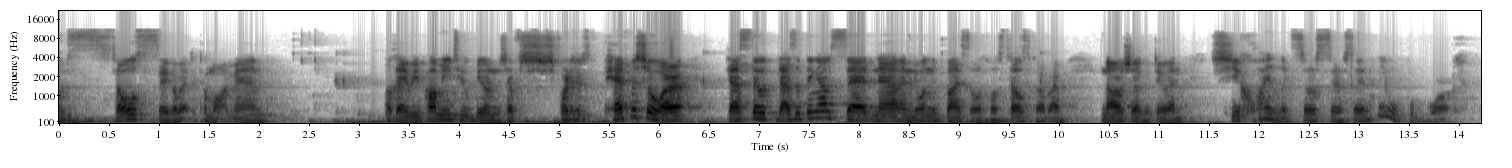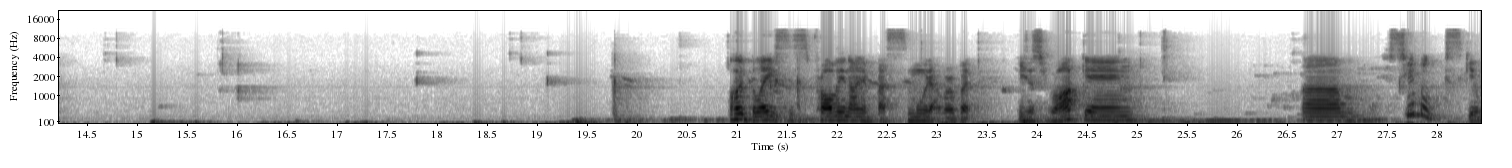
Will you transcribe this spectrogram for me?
I'm so sick of it. Come on, man. Okay, we probably need to build the shelf for the head for sure. That's the that's the thing I've said now, and the one who buys the whole telescope, I'm not sure I could do. And she quite like so seriously, I think it would work. Oh, Blaze is probably not the best smooth ever, but he's just rocking. Um, he skill?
